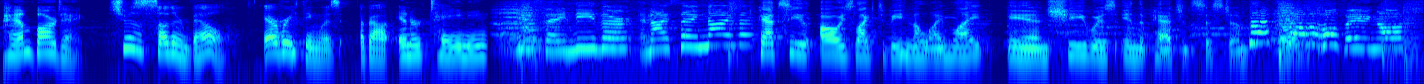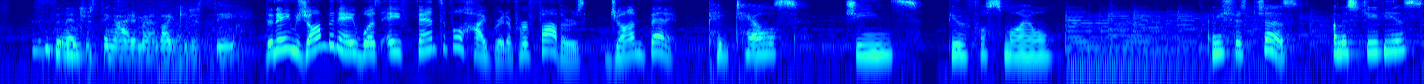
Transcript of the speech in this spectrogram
Pam Barday. She was a Southern belle. Everything was about entertaining. You say neither, and I say neither. Patsy always liked to be in the limelight, and she was in the pageant system. Let's This is an interesting item I'd like you to see. The name JonBenét was a fanciful hybrid of her father's, John Bennett. Pigtails, jeans, beautiful smile. I mean, she was just a mischievous,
